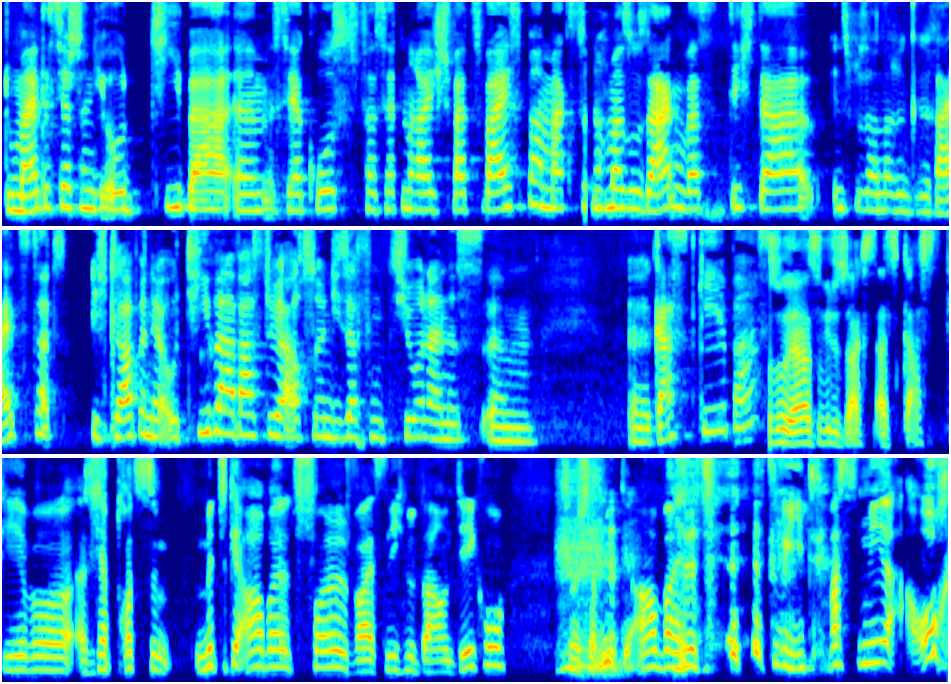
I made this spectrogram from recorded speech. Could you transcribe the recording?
Du meintest ja schon, die OT-Bar ähm, ist sehr groß, facettenreich, schwarz-weiß-Bar. Magst du noch mal so sagen, was dich da insbesondere gereizt hat? Ich glaube, in der OT-Bar warst du ja auch so in dieser Funktion eines ähm, äh, Gastgebers. Also ja, so wie du sagst, als Gastgeber. Also ich habe trotzdem mitgearbeitet voll, war jetzt nicht nur da und Deko, so, ich habe mitgearbeitet. Sweet. Was mir auch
